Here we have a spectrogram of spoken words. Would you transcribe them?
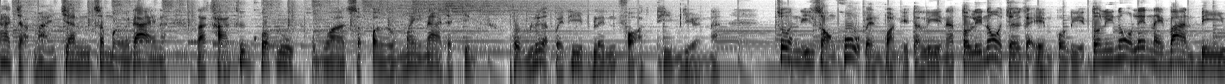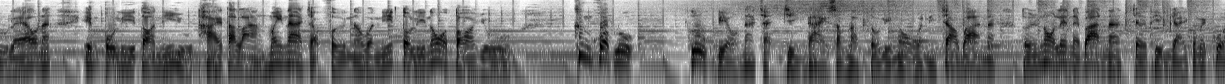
น่าจะมายันเสมอได้นะราคาครึ่งควบลูก ผมว่าสเปอร์ไม่น่าจะกิน ผมเลือกไปที่เบนฟอร์ดทีมเยือนนะส่วนอีก 2 คู่เป็นบอลอิตาลีนะโตลิโนเจอกับเอมโปลีโตลิโนเล่นในบ้านดีอยู่แล้วนะเอมโปลีตอนนี้อยู่ท้ายตารางไม่น่าจะฟื้นนะวันนี้โตลิโนต่ออยู่ ครึ่งควบลูก ลูกเดียวน่าจะยิงได้สำหรับโตลิโนวันนี้เจ้าบ้านนะโตลิโนเล่นในบ้านนะ เจอทีมใหญ่ก็ไม่กลัว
